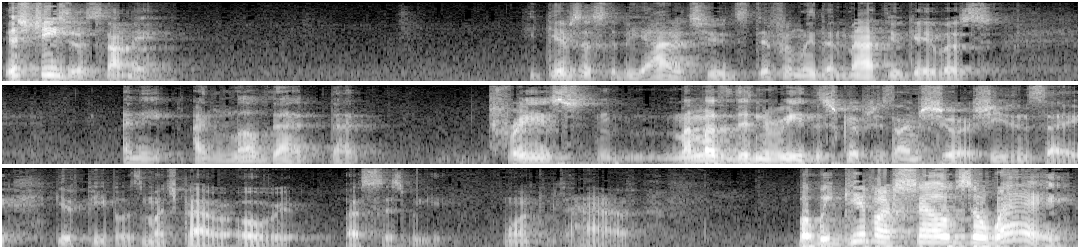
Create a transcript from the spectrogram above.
It's Jesus, not me. He gives us the Beatitudes differently than Matthew gave us. And he, I love that, that phrase. My mother didn't read the scriptures, I'm sure. She didn't say, give people as much power over us as we want them to have. But we give ourselves away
